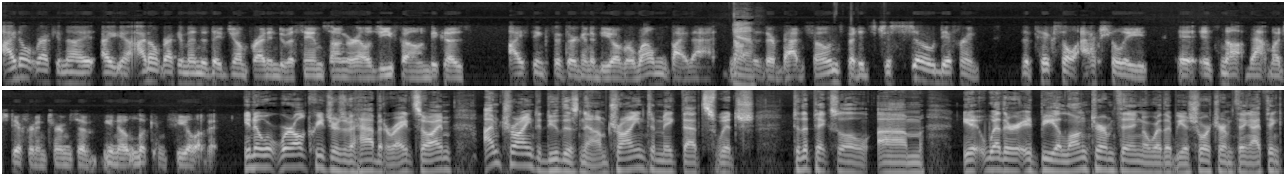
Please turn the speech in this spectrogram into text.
I don't recognize, I, you know, I don't recommend that they jump right into a Samsung or LG phone because I think that they're going to be overwhelmed by that. Not Yeah. that they're bad phones, but it's just so different. The Pixel actually, it, it's not that much different in terms of, you know, look and feel of it. you know we're, we're all creatures of habit right so i'm i'm trying to do this now i'm trying to make that switch to the pixel um it, whether it be a long-term thing or whether it be a short-term thing i think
